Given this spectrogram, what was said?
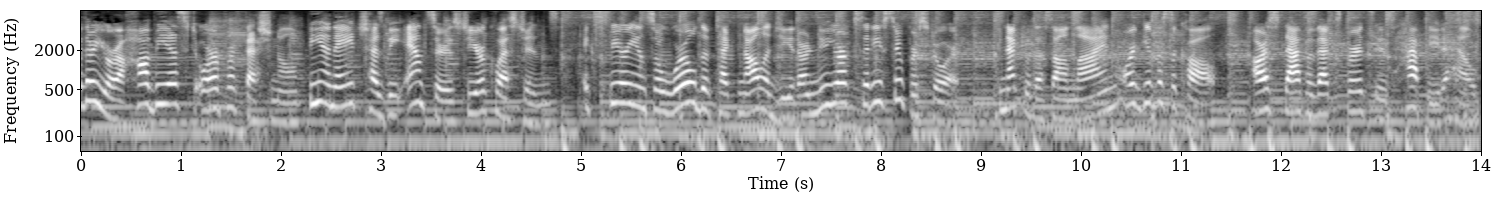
Whether you're a hobbyist or a professional, B&H has the answers to your questions. Experience a world of technology at our New York City Superstore. Connect with us online or give us a call. Our staff of experts is happy to help.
